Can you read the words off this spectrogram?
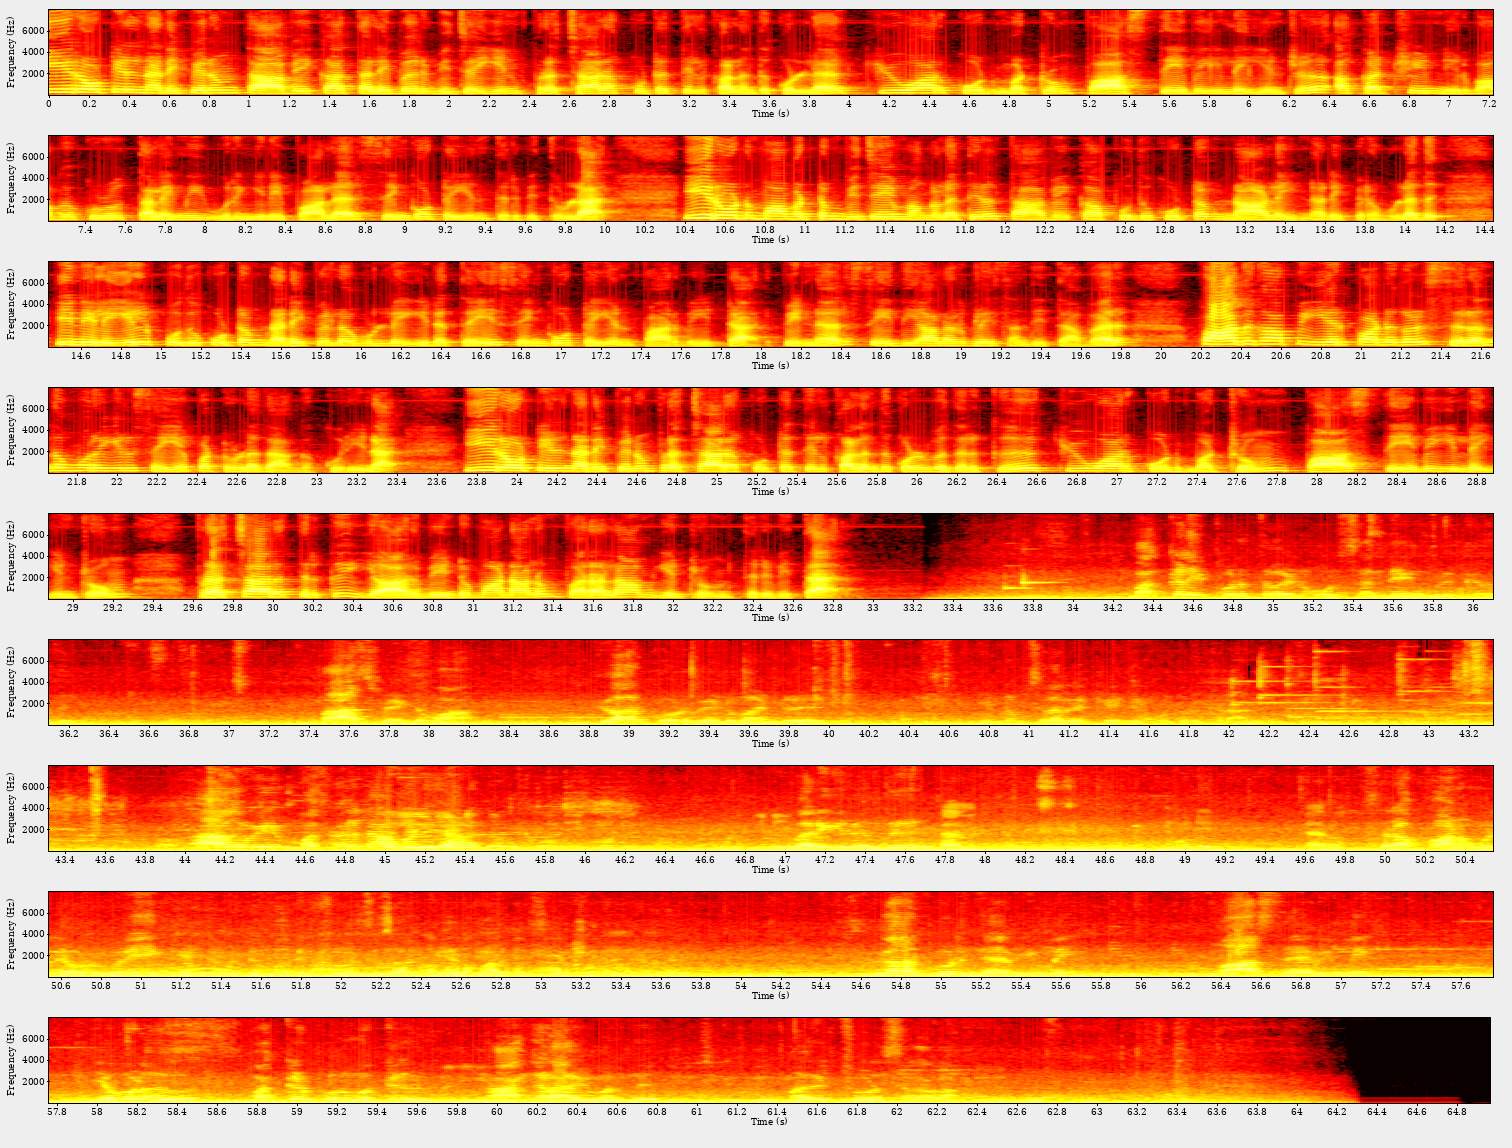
ஈரோட்டில் நடைபெறும் தாவேகா தலைவர் விஜயின் பிரச்சார கூட்டத்தில் கலந்து கொள்ள கியூஆர் கோட் மற்றும் பாஸ் தேவையில்லை என்று அக்கட்சியின் நிர்வாகக்குழு தலைமை ஒருங்கிணைப்பாளர் செங்கோட்டையன் தெரிவித்துள்ளார். ஈரோடு மாவட்டம் விஜயமங்கலத்தில் தாவேகா பொதுக்கூட்டம் நாளை நடைபெறவுள்ளது. இந்நிலையில் பொதுக்கூட்டம் நடைபெறவுள்ள இடத்தை செங்கோட்டையன் பார்வையிட்டார். பின்னர் செய்தியாளர்களை சந்தித்த அவர் பாதுகாப்பு ஏற்பாடுகள் சிறந்த முறையில் செய்யப்பட்டுள்ளதாக கூறினார். ஈரோட்டில் நடைபெறும் பிரச்சார கூட்டத்தில் கலந்து கொள்வதற்கு கியூஆர் கோட் மற்றும் பாஸ் தேவையில்லை என்றும் பிரச்சாரத்திற்கு யார் வேண்டுமானாலும் வரலாம் என்றும் தெரிவித்தார். மக்களை பொறுத்தவரை ஒரு சந்தேகம் இருக்கிறது. பாஸ் வேண்டுமா? கியூஆர் கோடு வேண்டுமா என்று இன்னும் சில பேர் கேட்டுக் கொண்டிருக்கிறார்கள். ஆகவே மக்கள் வருகிறது. சிறப்பான முறையில் ஒரு உரையை கேட்டுவிட்டு மகிழ்ச்சியோடு சில ஏற்பாடுகள் செய்யப்பட்டிருக்கிறது. கியூஆர் கோடு தேவையில்லை. பாஸ் தேவையில்லை. எவ்வளவு மக்கள் பொதுமக்கள் நாங்களாகவே வந்து மகிழ்ச்சியோடு செல்லலாம்.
